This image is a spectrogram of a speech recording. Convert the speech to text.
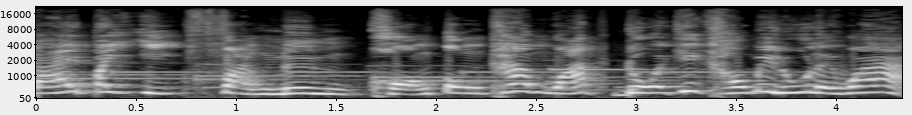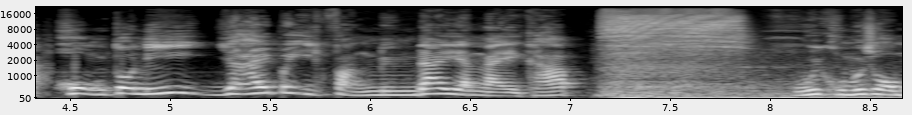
ย้ายไปอีกฝั่งหนึ่งของตรงข้ามวัด โดยที่เขาไม่รู้เลยว่า หงตัวนี้ย้ายไปอีกฝั่งหนึ่งได้ยังไงครับอุ้ยคุณผู้ชม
